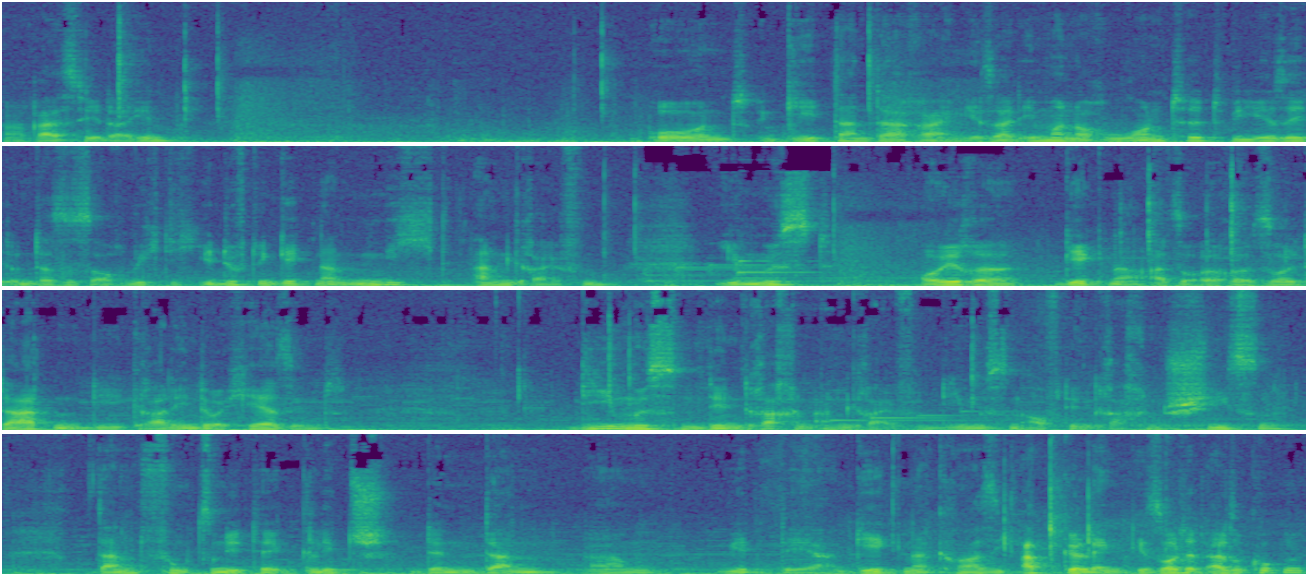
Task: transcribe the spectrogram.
Da reist ihr dahin und geht dann da rein. Ihr seid immer noch wanted, wie ihr seht, und das ist auch wichtig. Ihr dürft den Gegner nicht angreifen. Ihr müsst eure Gegner, also eure Soldaten, die gerade hinter euch her sind, die müssen den Drachen angreifen. Die müssen auf den Drachen schießen. Dann funktioniert der Glitch, denn dann ähm, wird der Gegner quasi abgelenkt. Ihr solltet also gucken,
